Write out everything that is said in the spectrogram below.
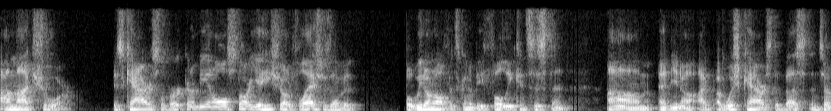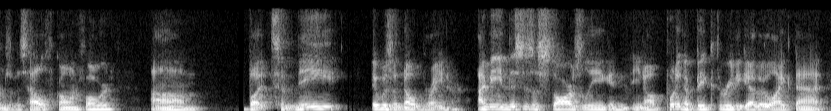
I'm not sure. Is Caris LeVert going to be an all star? Yeah, he showed flashes of it, but we don't know if it's going to be fully consistent. Um, and, you know, I, I wish Caris the best in terms of his health going forward. Um, but to me, it was a no brainer. I mean, this is a stars league, and you know, putting a big three together like that,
